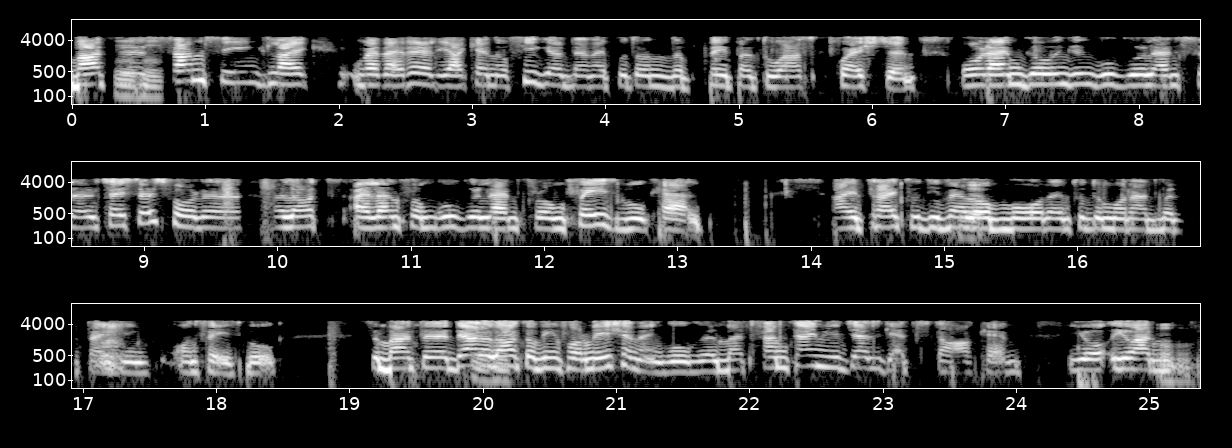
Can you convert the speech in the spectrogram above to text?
But uh, Mhm. something like when I really I cannot figure, then I put on the paper to ask question, or I'm going in Google and search. I search for uh, a lot. I learn from Google and from Facebook help. I try to develop more and to do more advertising on Facebook. So, but uh, there are a lot of information on Google, but sometimes you just get stuck and you you are Mhm.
